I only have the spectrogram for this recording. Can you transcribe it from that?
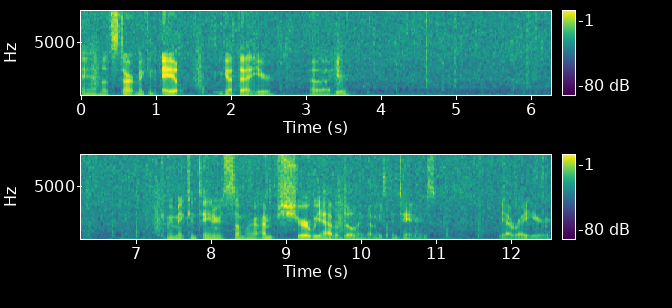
And let's start making ale. We got that here. Uh, here. Can we make containers somewhere? I'm sure we have a building that makes containers. Yeah, right here.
